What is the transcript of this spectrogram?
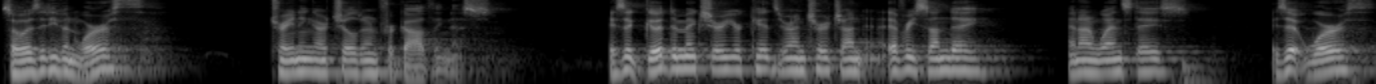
So, is it even worth training our children for godliness? Is it good to make sure your kids are in church on every Sunday and on Wednesdays? Is it worth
